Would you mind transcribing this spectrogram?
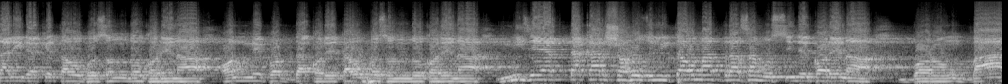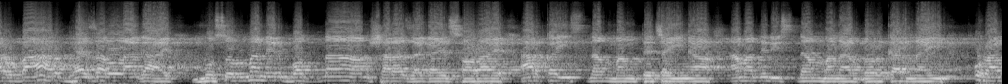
দাড়ি রাখে তাও পছন্দ করে না, অন্য পর্দা করে তাও পছন্দ করে না, নিজে এক টাকার সহযোগিতাও মাদ্রাসা মসজিদে করে না, বরং বারবার ভেজাল লাগায় মুসলমানের বদনাম সারা জায়গায় ছড়ায়। আর কয়, ইসলাম মানতে চাই না। আমাদের ইসলাম মানার দরকার নাই, কোরআন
